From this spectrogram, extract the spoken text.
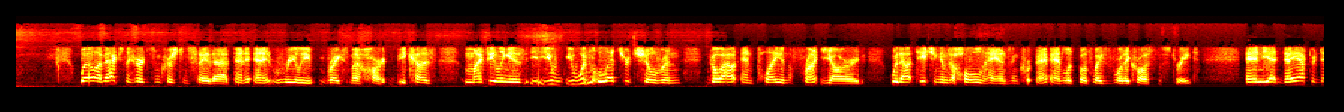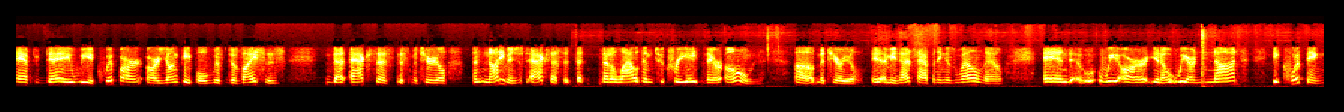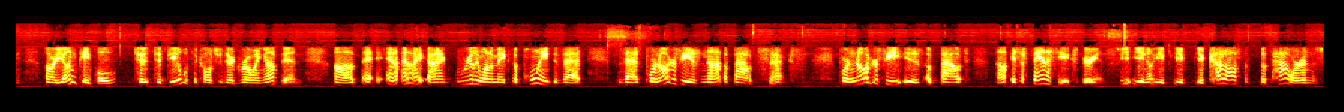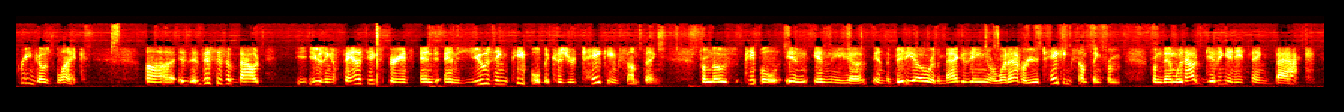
Well, I've actually heard some Christians say that, and and it really breaks my heart because my feeling is you you wouldn't let your children go out and play in the front yard without teaching them to hold hands and and look both ways before they cross the street. And yet, day after day after day, we equip our our young people with devices that access this material, and not even just access it, that that allow them to create their own uh, material. I mean, that's happening as well now, and we are, you know, we are not equipping our young people to to deal with the culture they're growing up in. Uh, and and I, I really want to make the point that that pornography is not about sex. Pornography is about uh, it's a fantasy experience. You, you know, you, you you cut off the, the power and the screen goes blank. Uh, this is about using a fantasy experience and and using people because you're taking something from those people in in the uh, in the video or the magazine or whatever. You're taking something from from them without giving anything back.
